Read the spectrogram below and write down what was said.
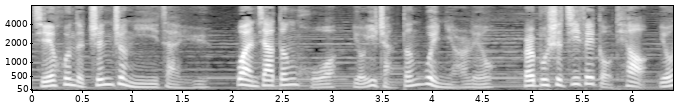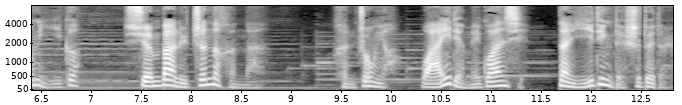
结婚的真正意义在于，万家灯火有一盏灯为你而留，而不是鸡飞狗跳有你一个。选伴侣真的很难，很重要。晚一点没关系，但一定得是对的人，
